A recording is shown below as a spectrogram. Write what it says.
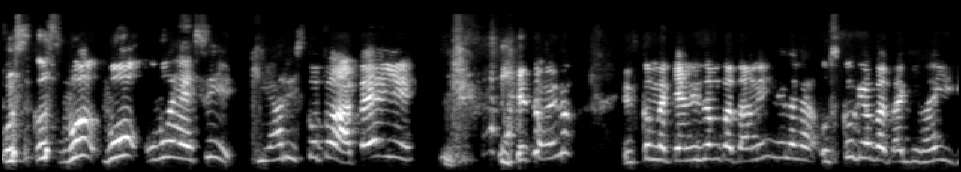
उस उस वो वो वो ऐसे कि यार इसको तो आता है ये। ये तो मेरे को इसको मैकेनिज्म पता नहीं नहीं लगा। उसको क्या पता कि भाई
